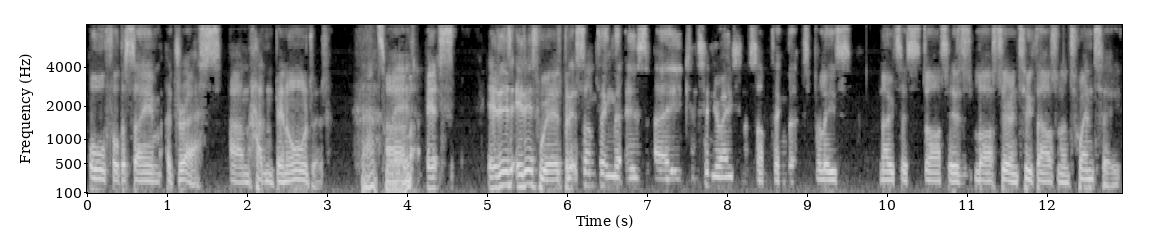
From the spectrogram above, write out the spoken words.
all for the same address and hadn't been ordered. That's weird. Um, it's it is it is weird, but it's something that is a continuation of something that police noticed started last year in 2020.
